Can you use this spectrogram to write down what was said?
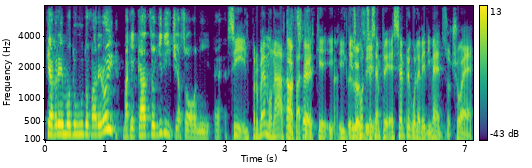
che avremmo dovuto fare noi, ma che cazzo gli dici a Sony? Eh. Sì, il problema è un altro, No, infatti, certo. perché il- Eh, il discorso sì. è, sempre, è sempre quella via di mezzo, cioè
